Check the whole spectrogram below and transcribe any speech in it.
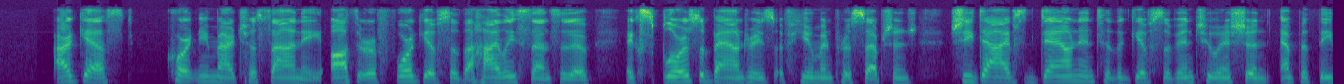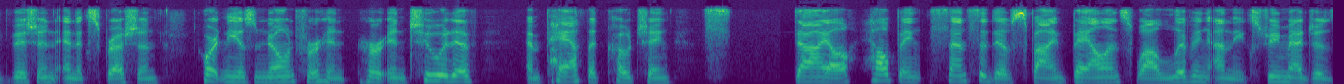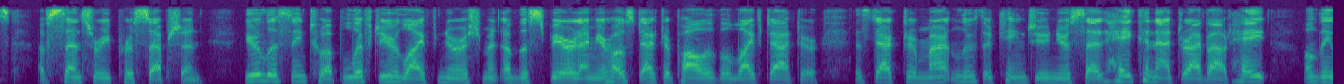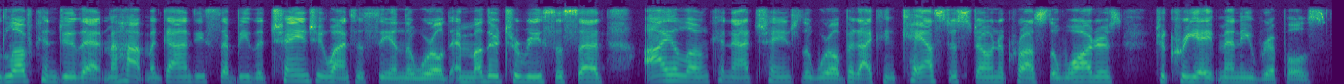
Our guest, Courtney Marchesani, author of Four Gifts of the Highly Sensitive, explores the boundaries of human perception. She dives down into the gifts of intuition, empathy, vision, and expression. Courtney is known for her intuitive, empathic coaching style, helping sensitives find balance while living on the extreme edges of sensory perception. You're listening to Uplift Your Life Nourishment of the Spirit. I'm your host, Dr. Paula, the Life Doctor. As Dr. Martin Luther King Jr. said, hate cannot drive out hate. Only love can do that. Mahatma Gandhi said, Be the change you want to see in the world. And Mother Teresa said, I alone cannot change the world, but I can cast a stone across the waters to create many ripples.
